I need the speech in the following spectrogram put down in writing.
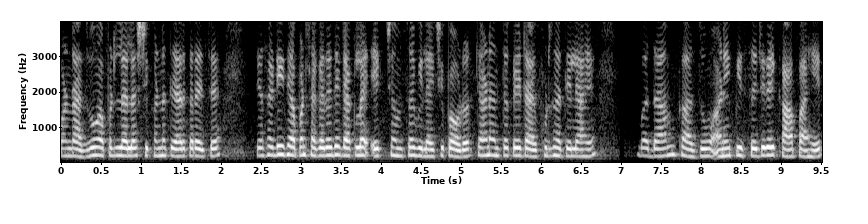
पण राजभोग आपल्याला श्रीखंड तयार करायचं आहे त्यासाठी इथे आपण सगळ्यात आधी टाकलं एक चमचा विलायची पावडर त्यानंतर काही ड्रायफ्रूट्स घातलेले आहे. बदाम काजू आणि पिस्त्याचे काही काप आहेत.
